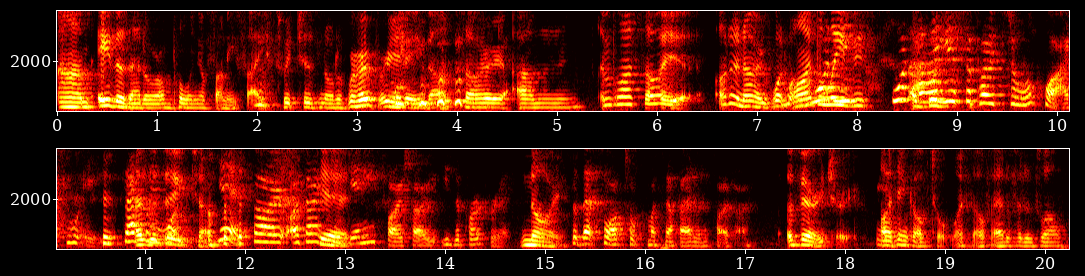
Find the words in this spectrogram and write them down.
Um, either that or I'm pulling a funny face, which is not appropriate either. So, um, and plus, I I don't know what I believe is- is What are good- you supposed to look like? Exactly As a what- teacher. Yeah, so I don't Yeah. think any photo is appropriate. no, So that's why I've talked myself out of the photo. Uh, Very true. I think I've talked myself out of it as well.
